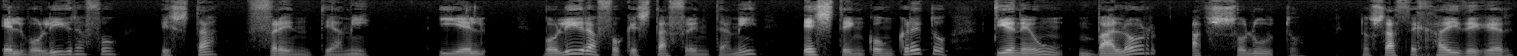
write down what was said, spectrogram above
El bolígrafo está frente a mí. Y el bolígrafo que está frente a mí este en concreto tiene un valor absoluto. Nos hace Heidegger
